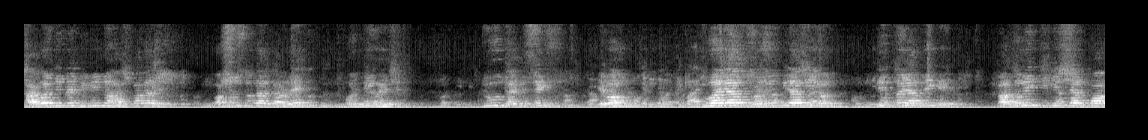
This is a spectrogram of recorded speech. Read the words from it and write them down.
সাগর দ্বীপের বিভিন্ন হাসপাতালে অসুস্থতার কারণে ভর্তি হয়েছে। টু থার্টি সিক্স এবং দু হাজার ছশো তিরাশি জন তীর্থযাত্রীকে প্রাথমিক চিকিৎসার পর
